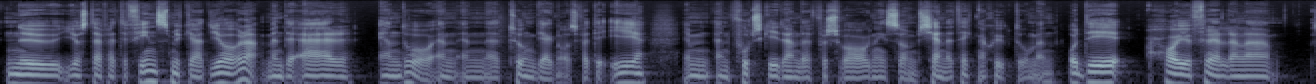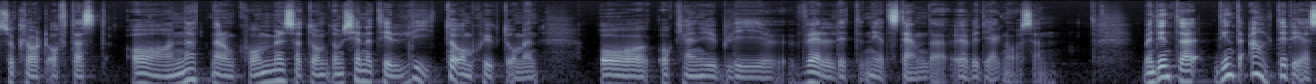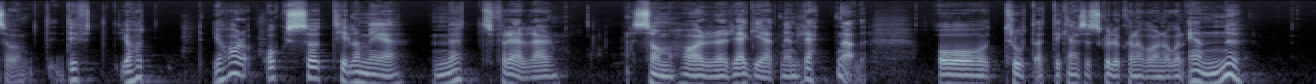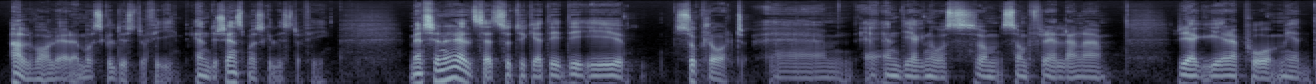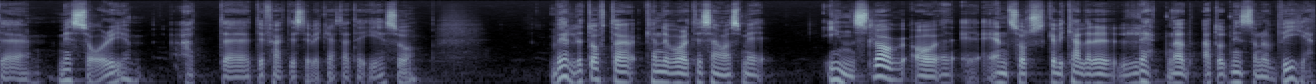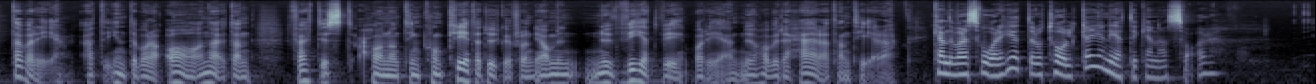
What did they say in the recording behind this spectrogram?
nu just därför att det finns mycket att göra. Men det är ändå en, en eh, tung diagnos. För att det är en, en fortskridande försvagning som kännetecknar sjukdomen. Och det har ju föräldrarna såklart oftast anat när de kommer. Så att de, de känner till lite om sjukdomen. Och, och kan ju bli väldigt nedstämda över diagnosen. Men det är inte, det är inte alltid det är så. Det, jag, har, jag har också till och med mött föräldrar som har reagerat med en lättnad. Och trott att det kanske skulle kunna vara någon ännu allvarligare muskeldystrofi än Duchennes muskeldystrofi. Men generellt sett så tycker jag att det, det är såklart eh, en diagnos som, som föräldrarna reagerar på med, eh, med sorg. Att eh, det faktiskt är bekräftat att det är så. Väldigt ofta kan det vara tillsammans med inslag av en sorts, ska vi kalla det lättnad, att åtminstone veta vad det är. Att inte bara ana utan faktiskt ha någonting konkret att utgå ifrån. Ja, men nu vet vi vad det är. Nu har vi det här att hantera. Kan det vara svårigheter att tolka genetikernas svar?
